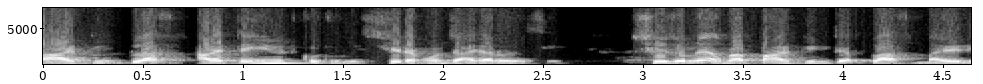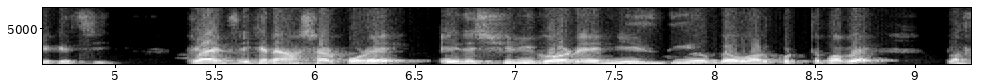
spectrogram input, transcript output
পার্কিং প্লাস আরেকটা ইউনিট করবে সেরকম জায়গা রয়েছে। সেজন্য আমরা পার্কিংটা প্লাস বাইরে রেখেছি। ক্লায়েন্টস এখানে আসার পরে এই যে সিঁড়ি ঘর এই নিচ দিয়েও ব্যবহার করতে পাবে প্লাস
